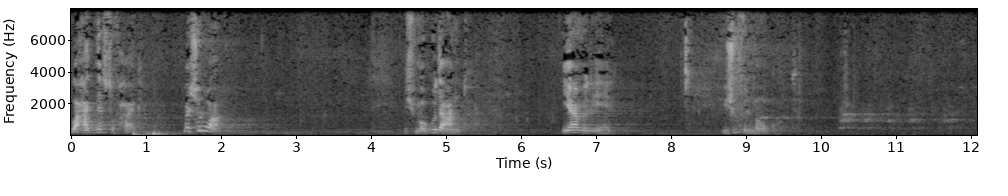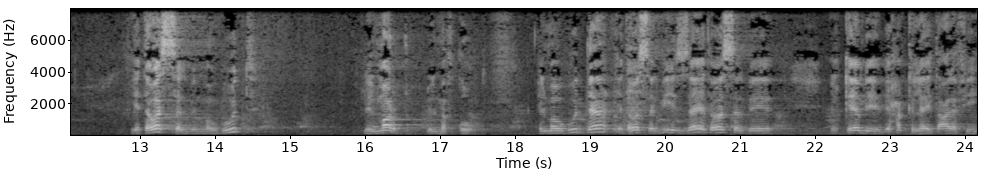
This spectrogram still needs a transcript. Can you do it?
واحد نفسه في حاجة مشروع مش موجودة عنده. يعمل إيه؟ يشوف الموجود. يتوسل بالموجود للمرجو للمفقود. الموجود ده يتوسل به إزاي؟ يتوسل بالقيام بحق الله تعالى فيه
